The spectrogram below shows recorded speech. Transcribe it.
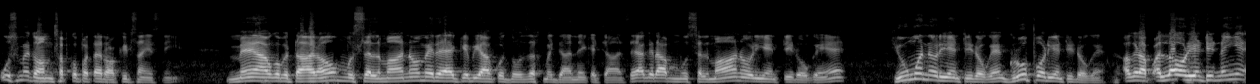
اس میں تو ہم سب کو پتا ہے راکٹ سائنس نہیں ہے۔ میں آپ کو بتا رہا ہوں مسلمانوں میں رہ کے بھی آپ کو دوزخ میں جانے کے چانس ہے۔ اگر آپ مسلمان اورینٹیڈ ہو گئے ہیں ہیومن اورینٹیڈ ہو گئے ہیں گروپ اورینٹیڈ ہو گئے ہیں۔ اگر آپ اللہ اورینٹیڈ نہیں ہے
